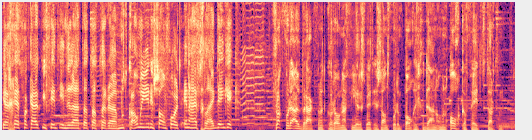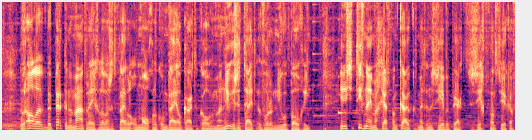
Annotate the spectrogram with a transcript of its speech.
ja, Gert van Kuik die vindt inderdaad dat dat er moet komen hier in Zandvoort. En hij heeft gelijk, denk ik. Vlak voor de uitbraak van het coronavirus werd in Zandvoort een poging gedaan om een oogcafé te starten. Door alle beperkende maatregelen was het vrijwel onmogelijk om bij elkaar te komen. Maar nu is het tijd voor een nieuwe poging. Initiatiefnemer Gert van Kuik, met een zeer beperkt zicht van circa 5%,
